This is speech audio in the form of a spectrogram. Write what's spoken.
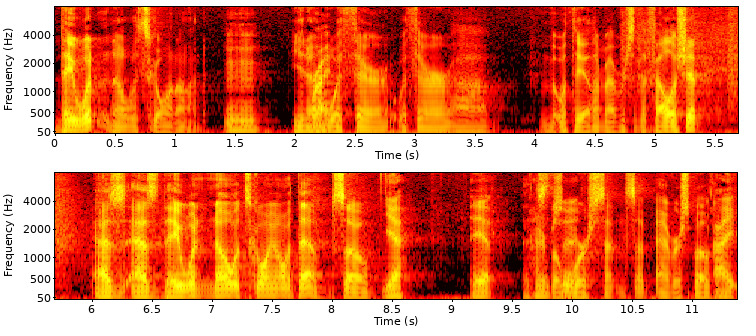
they wouldn't know what's going on. Mm-hmm. You know, Right. with their with their uh, with the other members of the fellowship, as as they wouldn't know what's going on with them. So Yeah. Yep. that's the 100%. worst sentence I've ever spoken. I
